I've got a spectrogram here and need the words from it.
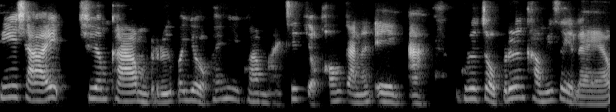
ที่ใช้เชื่อมคำหรือประโยคให้มีความหมายที่เกี่ยวข้องกันนั่นเองอะคุณจะจบเรื่องคำวิเศษแล้ว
